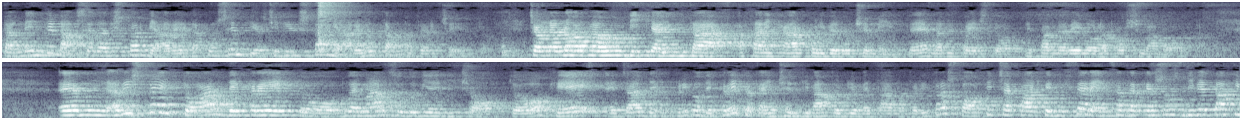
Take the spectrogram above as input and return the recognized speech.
talmente basse da risparmiare, da consentirci di risparmiare l'80%. C'è una norma UDI che aiuta a fare i calcoli velocemente, eh, ma di questo ne parleremo la prossima volta. Ehm, rispetto al decreto 2 marzo 2018, che è già il, primo decreto che ha incentivato il biometano per i trasporti, c'è qualche differenza perché sono diventati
